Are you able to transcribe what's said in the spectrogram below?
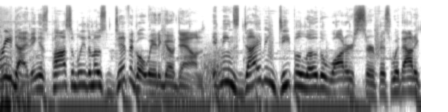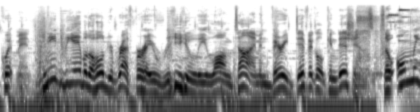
Freediving is possibly the most difficult way to go down. It means diving deep below the water's surface without equipment. You need to be able to hold your breath for a really long time in very difficult conditions, so only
